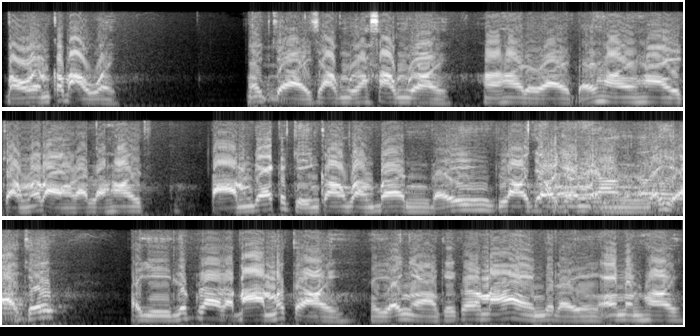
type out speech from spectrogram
Bồ em có bầu rồi. Nói trời xong ra xong rồi. Thôi thôi được rồi để thôi hai chồng nó bàn lại là thôi tạm gác cái chuyện con bằng bên để lo cho cho mình. lấy vợ trước. Tại vì lúc đó là ba mất rồi thì ở nhà chỉ có má em với lại em em thôi.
